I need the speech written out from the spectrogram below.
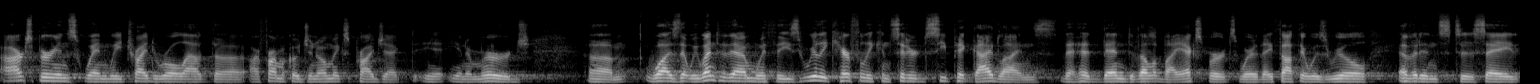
our experience when we tried to roll out the our pharmacogenomics project in, in eMERGE um, was that we went to them with these really carefully considered CPIC guidelines that had been developed by experts, where they thought there was real evidence to say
